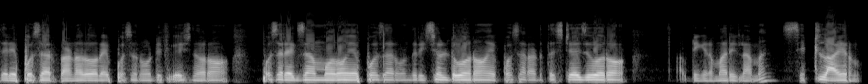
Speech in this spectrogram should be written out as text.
சரி எப்போ சார் பிளானர் வரும் எப்போ சார் நோட்டிஃபிகேஷன் வரும் எப்போ சார் எக்ஸாம் வரும் எப்போ சார் வந்து ரிசல்ட் வரும் எப்போ சார் அடுத்த ஸ்டேஜ் வரும் அப்படிங்கிற மாதிரி இல்லாமல் செட்டில் ஆயிரும்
